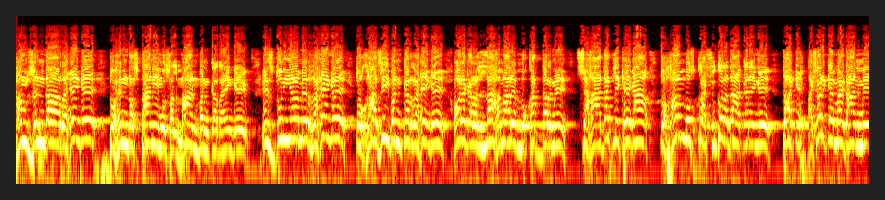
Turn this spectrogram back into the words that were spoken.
ہم زندہ رہیں گے تو ہندوستانی مسلمان بن کر رہیں گے۔ اس دنیا میں رہیں گے تو غازی بن کر رہیں گے اور اگر اللہ ہمارے مقدر میں شہادت لکھے گا تو ہم اس کا شکر ادا کریں گے تاکہ حشر کے میدان میں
